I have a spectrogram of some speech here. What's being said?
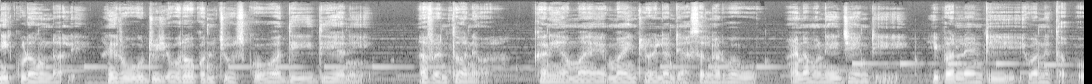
నీకు కూడా ఉండాలి అని రోజు ఎవరో ఒకరిని చూసుకో అది ఇది అని నా ఫ్రెండ్తో అనేవారు కానీ అమ్మాయి మా ఇంట్లో ఇలాంటి అస్సలు నడవవు ఆయన మన ఏజ్ ఏంటి ఈ పనులు ఏంటి ఇవన్నీ తప్పు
